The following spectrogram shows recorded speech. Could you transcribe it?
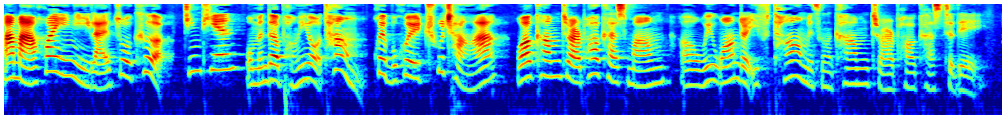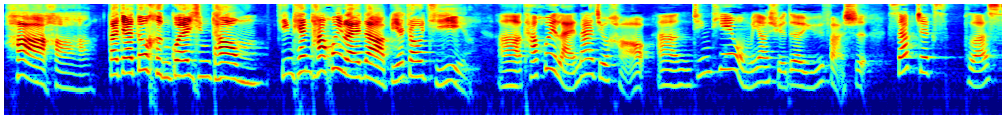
妈妈，欢迎你来做客。今天我们的朋友 Tom 会不会出场啊 ？Welcome to our podcast, Mom. Uh, we wonder if Tom is going to come to our podcast today. 哈哈，大家都很关心 Tom，今天他会来的，别着急。啊，他会来那就好。嗯，今天我们要学的语法是 subjects plus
